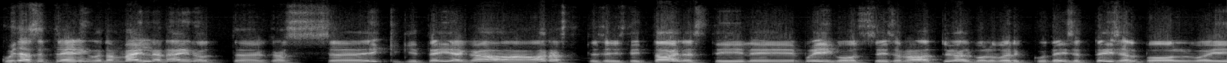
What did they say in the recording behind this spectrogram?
kuidas need treeningud on välja näinud, kas äh, ikkagi teie ka harrastate sellist Itaalia stiili, põhikoosseis on alati ühel pool võrku, teised teisel pool või,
